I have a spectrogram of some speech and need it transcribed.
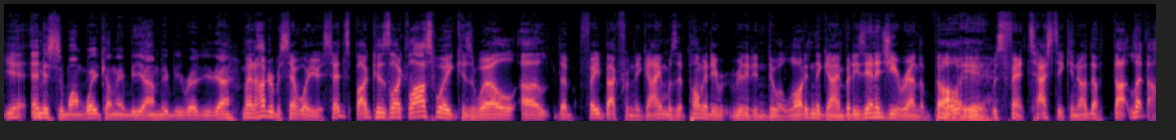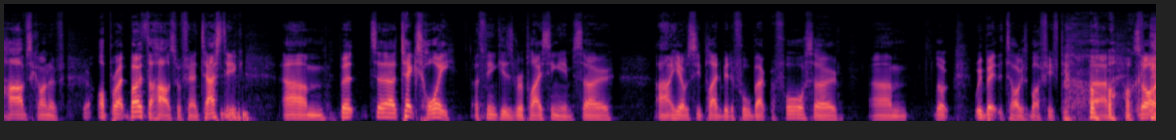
Yeah, he and- misses one week, and he'll be um, he'll be ready to go. Man, 100% what you said, Spud, because like last week as well, uh, the feedback from the game was that Ponga did, really didn't do a lot in the game, but his energy around the ball Oh, yeah. was fantastic. You know, the, the, let the halves kind of operate. Both the halves were fantastic. Um, but uh, Tex Hoy, I think, is replacing him. So uh, he obviously played a bit of fullback before. So um, look, we beat the Tigers by 50. Uh, so I,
